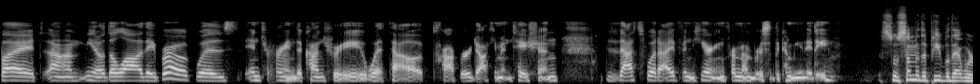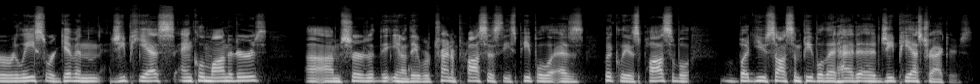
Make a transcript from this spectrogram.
but um, you know, the law they broke was entering the country without proper documentation. That's what I've been hearing from members of the community. So some of the people that were released were given GPS ankle monitors. Uh, I'm sure that you know they were trying to process these people as quickly as possible. But you saw some people that had uh, GPS trackers.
